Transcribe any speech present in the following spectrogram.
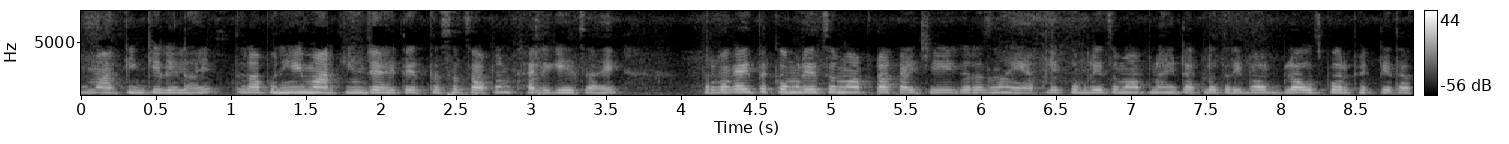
मार्किंग केलेलं आहे. तर आपण हे मार्किंग जे आहे ते तसंच आपण खाली घ्यायचं आहे. तर बघा इथं कमरेचं माप टाकायची गरज नाही. आपले कमरेचं माप नाही टाकलं तरी ब्लाऊज परफेक्ट येतात.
